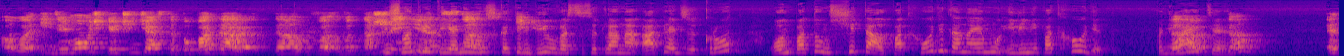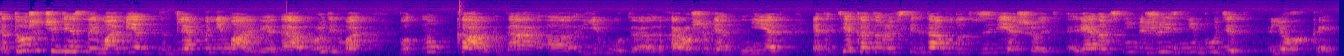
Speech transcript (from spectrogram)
э, и дюймовочки очень часто попадают да, в, в отношения. И смотрите, я немножко перебью вас, Светлана. Опять же, крот, он потом считал, подходит она ему или не подходит. Понимаете? Да, да. Это тоже чудесный момент для понимания, да, вроде бы вот ну как, да, а, ему-то хороший вариант? Нет. Это те, которые всегда будут взвешивать. Рядом с ними жизнь не будет легкой.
